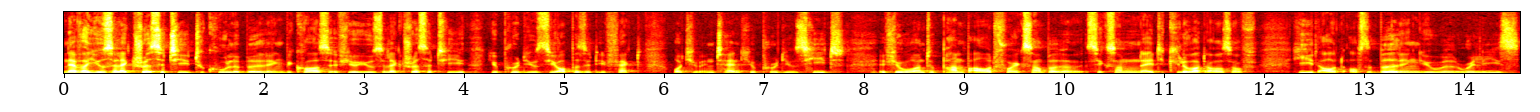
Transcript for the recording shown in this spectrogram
Never use electricity to cool a building because if you use electricity, you produce the opposite effect. What you intend, you produce heat. If you want to pump out, for example, 680 kilowatt hours of heat out of the building, you will release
